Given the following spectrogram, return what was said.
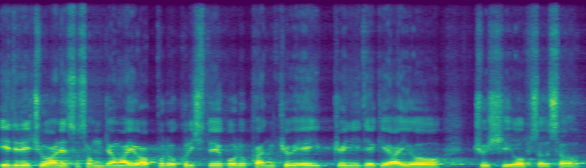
이들이 주 안에서 성장하여 앞으로 그리스도의 거룩한 교회의 입견이 되게 하여 주시옵소서.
